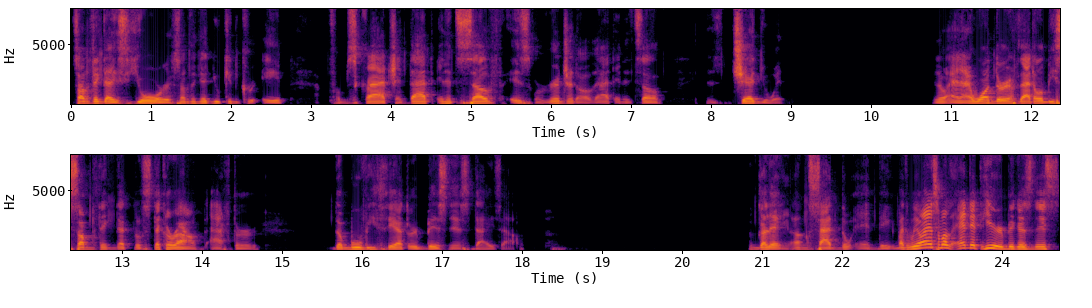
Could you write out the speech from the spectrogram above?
something that is yours something that you can create from scratch and that in itself is original that in itself is genuine you know and i wonder if that'll be something that will stick around after the movie theater business dies out galing ang sad no ending but we might as well end it here because this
